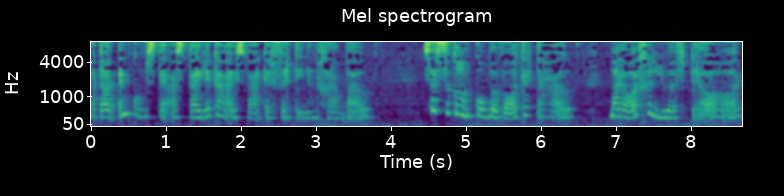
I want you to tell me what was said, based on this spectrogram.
wat haar inkomste as tydelike huiswerker verdien in Grabouw. Sy sukkel om kop bo water te hou, maar haar geloof dra haar,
